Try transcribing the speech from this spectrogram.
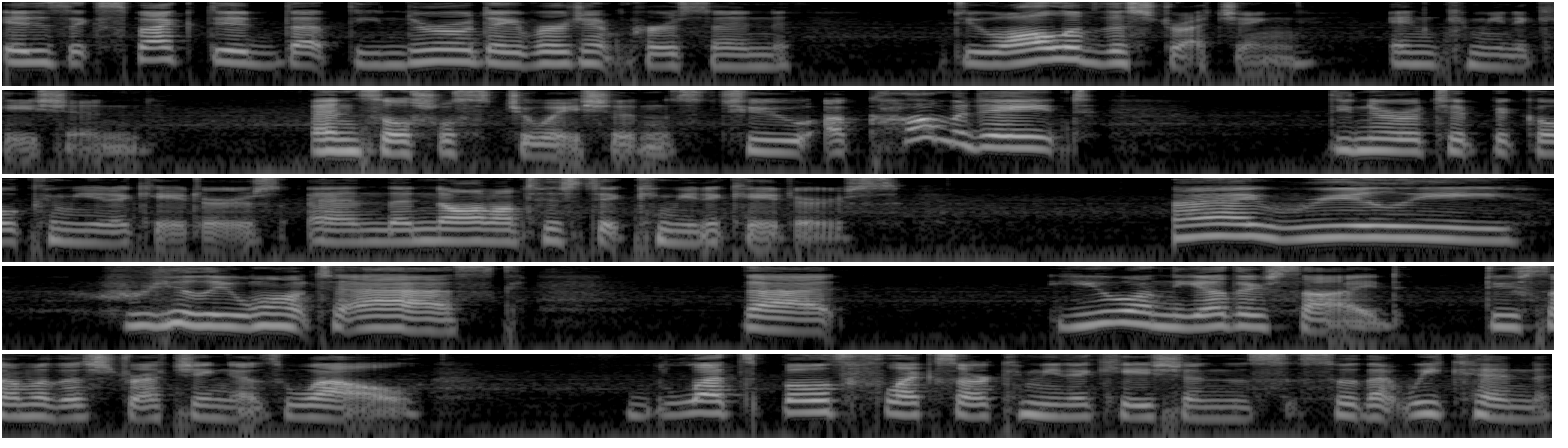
it is expected that the neurodivergent person do all of the stretching in communication and social situations to accommodate the neurotypical communicators and the non autistic communicators. I really, really want to ask that you on the other side do some of the stretching as well. Let's both flex our communications so that we can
